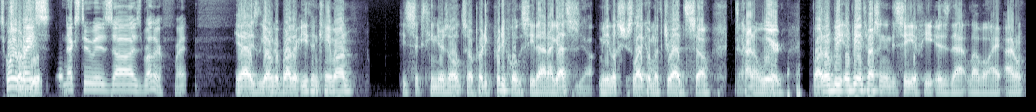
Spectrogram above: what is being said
scoring a brace next to his uh, his brother, right? Yeah, his younger brother Ethan came on. He's 16 years old, so pretty pretty cool to see that, I guess. Yeah. I mean, he looks just like him with dreads, so it's Yeah. kind of weird. But it'll be it'll be interesting to see if he is that level. I, I don't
